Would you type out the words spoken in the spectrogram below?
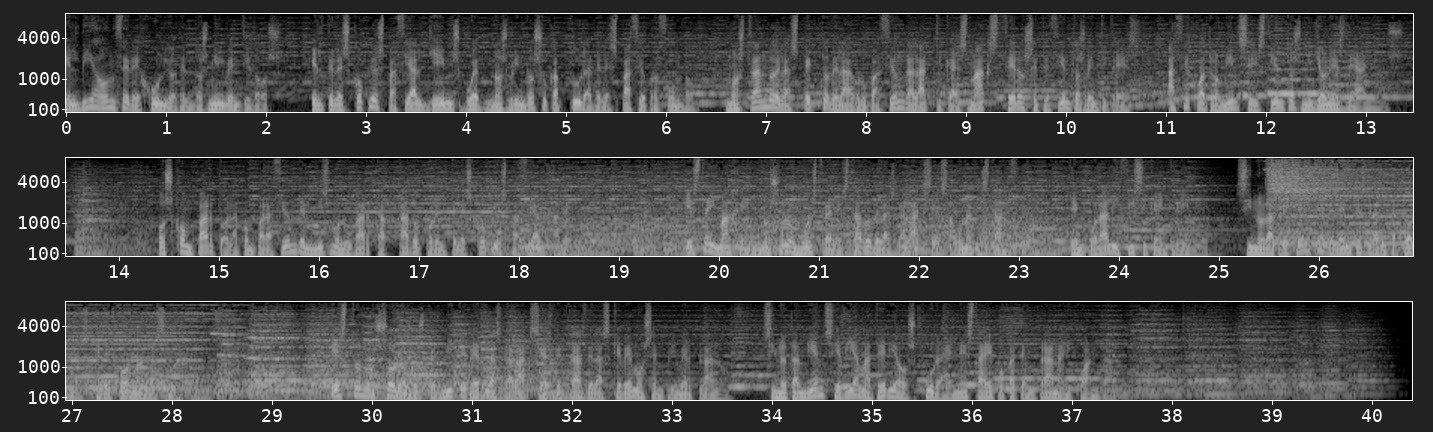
El día 11 de julio del 2022, el telescopio espacial James Webb nos brindó su captura del espacio profundo, mostrando el aspecto de la agrupación galáctica SMAX 0723, hace 4.600 millones de años. Os comparto la comparación del mismo lugar captado por el telescopio espacial Hubble. Esta imagen no solo muestra el estado de las galaxias a una distancia, temporal y física increíble, sino la presencia de lentes gravitatorias que deforman las imágenes. Esto no solo nos permite ver las galaxias detrás de las que vemos en primer plano, sino también si había materia oscura en esta época temprana y cuánta.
